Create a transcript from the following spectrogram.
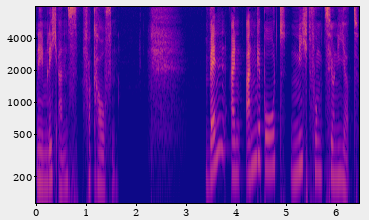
nämlich ans Verkaufen. Wenn ein Angebot nicht funktioniert,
